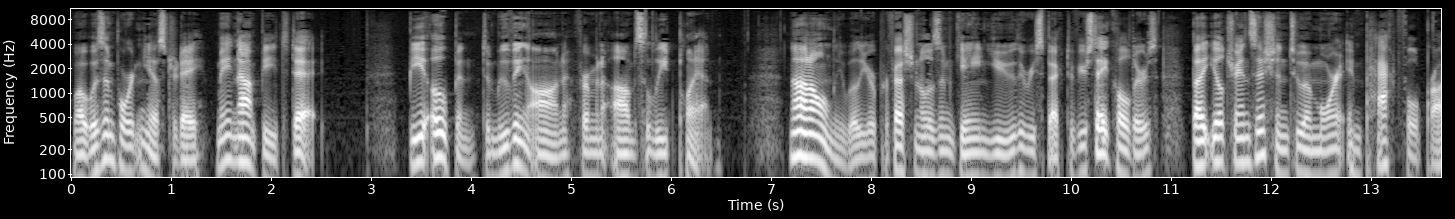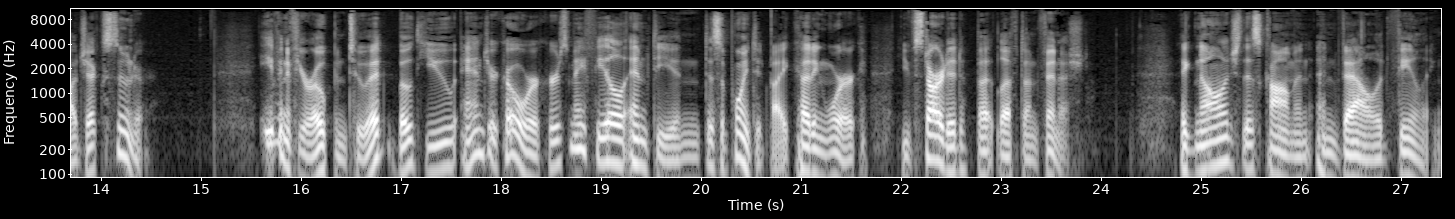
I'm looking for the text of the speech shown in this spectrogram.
What was important yesterday may not be today. Be open to moving on from an obsolete plan. Not only will your professionalism gain you the respect of your stakeholders, but you'll transition to a more impactful project sooner. Even if you're open to it, both you and your coworkers may feel empty and disappointed by cutting work you've started but left unfinished. Acknowledge this common and valid feeling.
